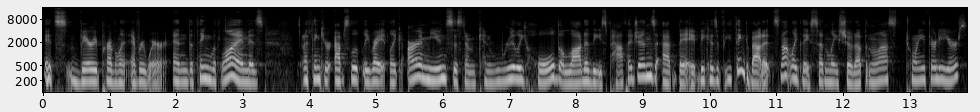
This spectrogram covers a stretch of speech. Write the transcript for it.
It's very prevalent everywhere. And the thing with Lyme is, I think you're absolutely right. Like our immune system can really hold a lot of these pathogens at bay because if you think about it, it's not like they suddenly showed up in the last 20, 30 years.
